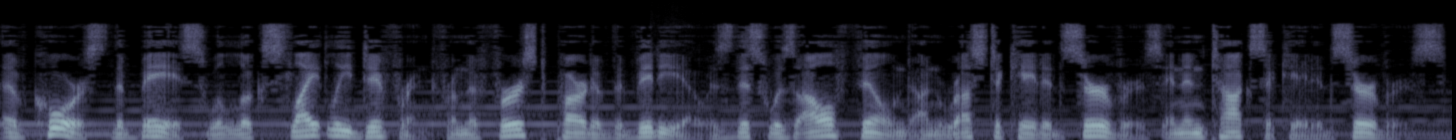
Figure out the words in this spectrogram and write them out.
Of course the base will look slightly different from the first part of the video as this was all filmed on rusticated servers and intoxicated servers.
